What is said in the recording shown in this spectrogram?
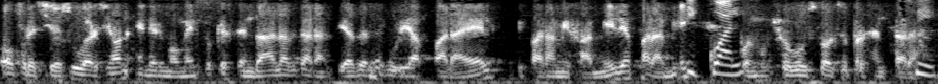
ofreció su versión en el momento que estén dadas las garantías de seguridad para él y para mi familia, para mí. ¿Y cuál? Con mucho gusto él se presentará. Sí,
